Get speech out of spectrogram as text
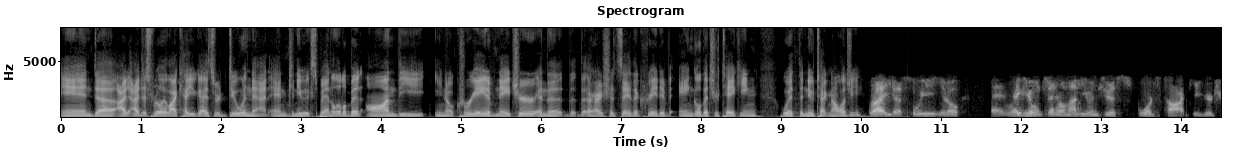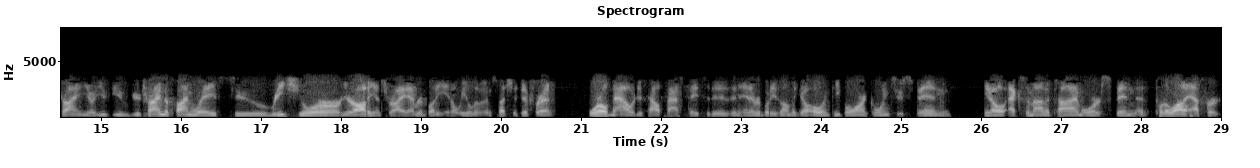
and uh, I, I, just really like how you guys are doing that. And can you expand a little bit on the you know creative nature and the, the, the I should say the creative angle that you're taking with the new technology? Right. Yes. we you know and radio in general, not even just sports talk. You're trying, you know, you, you you're trying to find ways to reach your your audience, right? Everybody, you know, we live in such a different world now, just how fast paced it is, and, and everybody's on the go, and people aren't going to spend, you know, X amount of time or spend uh, put a lot of effort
